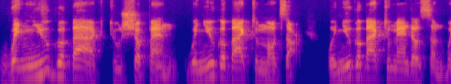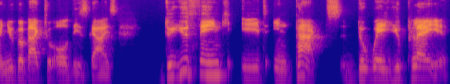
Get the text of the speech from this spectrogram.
When you go back to Chopin, when you go back to Mozart, when you go back to Mendelssohn, when you go back to all these guys, do you think it impacts the way you play it?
